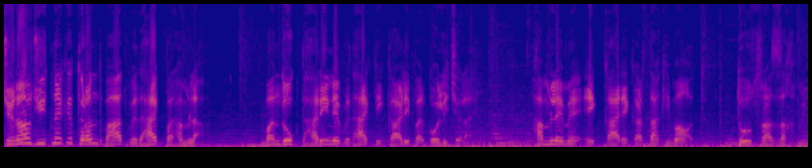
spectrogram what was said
चुनाव जीतने के तुरंत बाद विधायक पर हमला। बंदूकधारी ने विधायक की गाड़ी पर गोली चलाई। हमले में एक कार्यकर्ता की मौत दूसरा जख्मी।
